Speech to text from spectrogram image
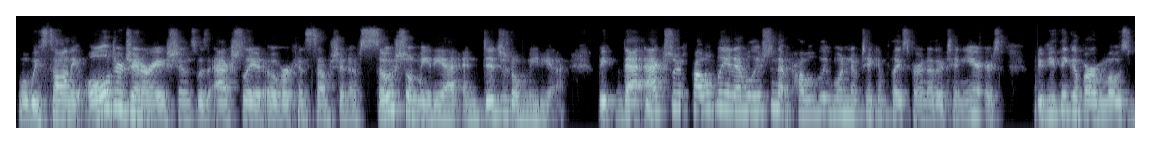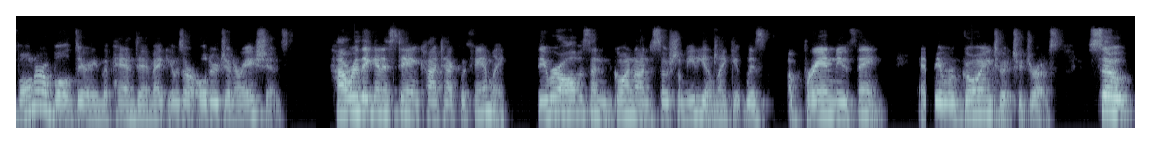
what we saw in the older generations was actually an overconsumption of social media and digital media. That hmm. actually was probably an evolution that probably wouldn't have taken place for another 10 years. But if you think of our most vulnerable during the pandemic, it was our older generations. How are they going to stay in contact with family? They were all of a sudden going on to social media like it was a brand new thing, and they were going to it to droves. So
